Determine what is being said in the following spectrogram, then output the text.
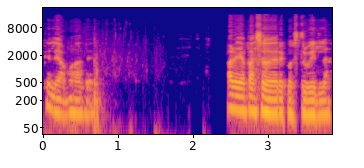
¿Qué le vamos a hacer? Ahora ya paso de reconstruirla.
